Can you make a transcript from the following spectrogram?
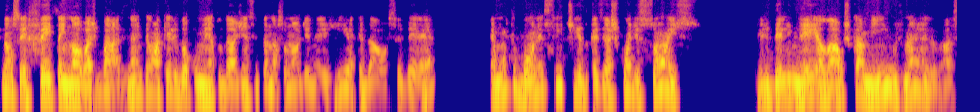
não ser feita em novas bases? Né? Então, aquele documento da Agência Internacional de Energia, que é da OCDE, é muito bom nesse sentido, quer dizer, as condições ele delineia lá os caminhos, né? as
